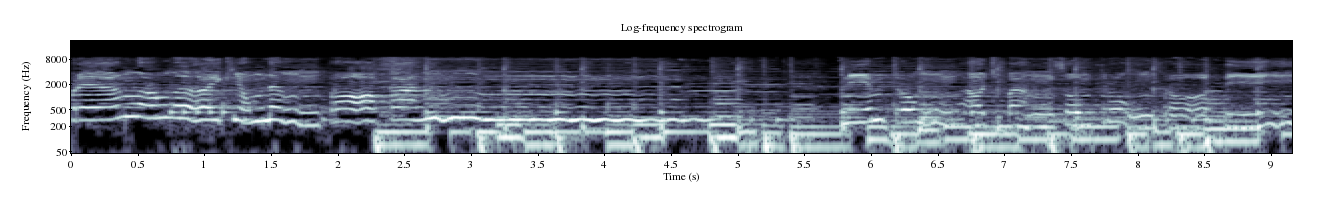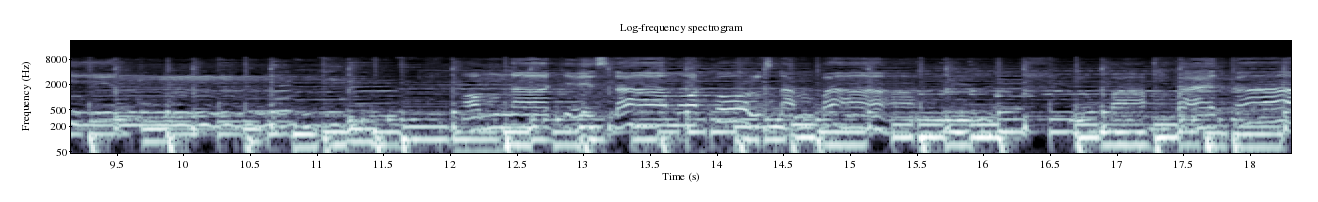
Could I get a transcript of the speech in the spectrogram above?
ព្រះអង្គអើយខ្ញុំនឹងប្រកាន់នាមទ្រង់ឲ្យច្បាំងសូមទ្រង់ប្រទានអំណាចចេស្ដាមាត់ពលស្ដាំបាន នោះបា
